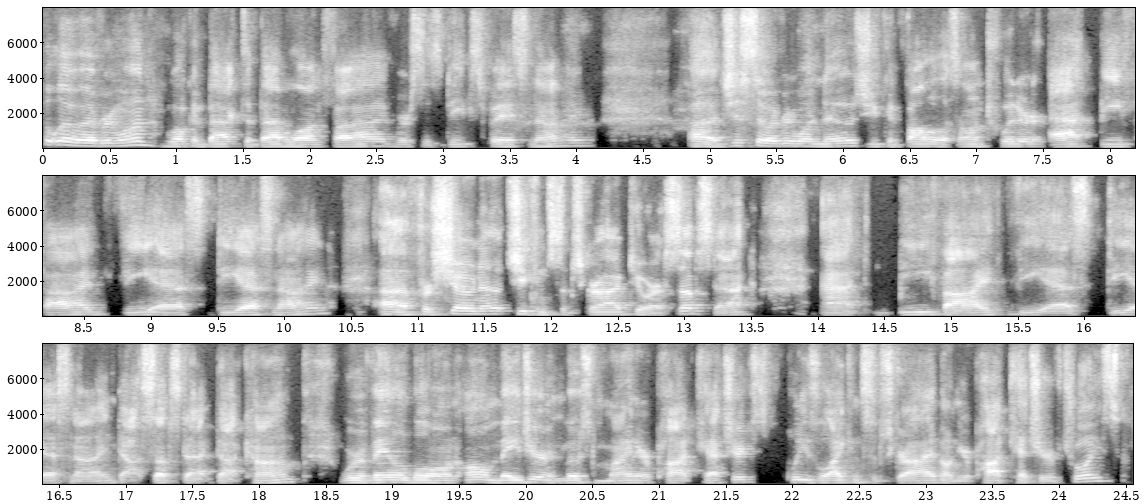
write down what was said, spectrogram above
Hello, everyone. Welcome back to Babylon 5 versus Deep Space Nine. Uh, just so everyone knows, you can follow us on Twitter at B5VSDS9. Uh, for show notes, you can subscribe to our Substack at B5VSDS9.substack.com. We're available on all major and most minor podcatchers. Please like and subscribe on your podcatcher of choice.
